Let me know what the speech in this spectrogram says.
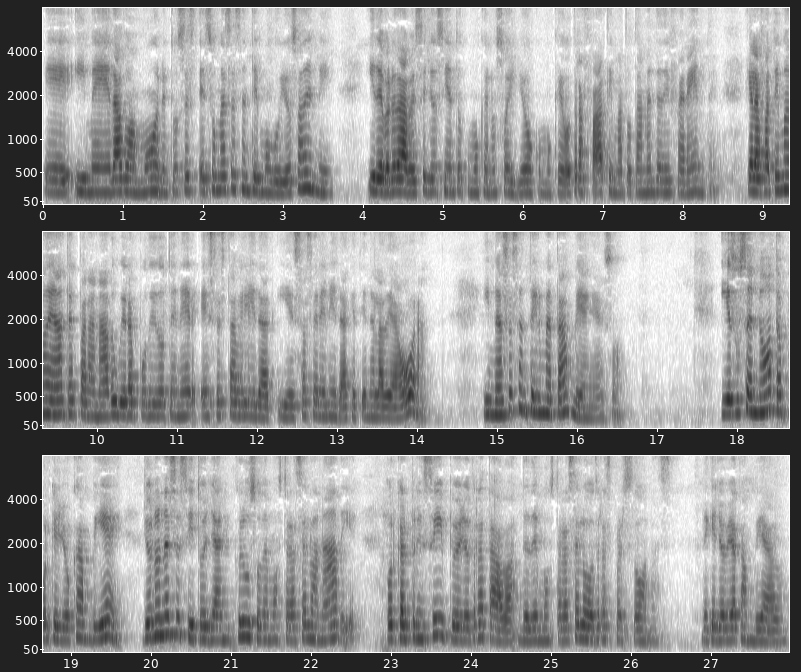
eh, y me he dado amor. Entonces eso me hace sentir orgullosa de mí y de verdad a veces yo siento como que no soy yo, como que otra Fátima totalmente diferente. Que la Fátima de antes para nada hubiera podido tener esa estabilidad y esa serenidad que tiene la de ahora. Y me hace sentirme tan bien eso. Y eso se nota porque yo cambié. Yo no necesito ya incluso demostrárselo a nadie, porque al principio yo trataba de demostrárselo a otras personas, de que yo había cambiado.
